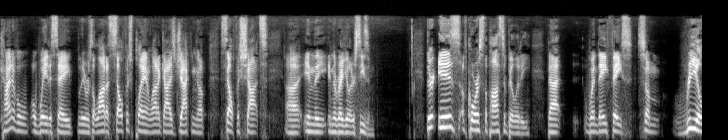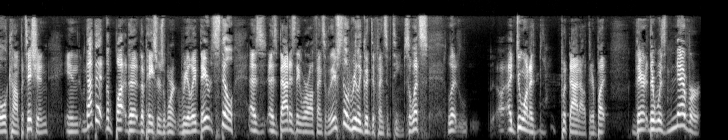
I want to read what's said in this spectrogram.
kind of a, a way to say there was a lot of selfish play and a lot of guys jacking up selfish shots uh, in the in the regular season. There is, of course, the possibility that when they face some real competition in not that the the, the Pacers weren't really they're still as as bad as they were offensively they're still a really good defensive team so let's let I do want to put that out there but there there was never,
